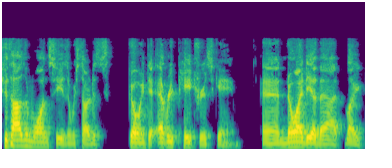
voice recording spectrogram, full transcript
2001 season. We started going to every Patriots game and no idea that like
